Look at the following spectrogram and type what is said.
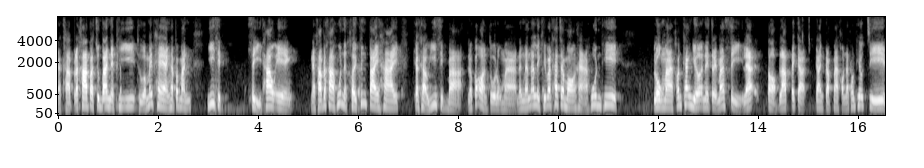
นะครับราคาปัจจุบันเนี่ย PE ถือว่าไม่แพงครับประมาณ 24 เท่าเองนะครับราคาหุ้นเนี่ยเคยขึ้นไปไฮแถวๆ20 บาท แล้วก็อ่อนตัวลงมา ดังนั้นนั่นเลยคิดว่าถ้าจะมองหาหุ้นที่ลงมาค่อนข้างเยอะในไตรมาส4และตอบรับไปกับการกลับมาของนักท่องเที่ยวจีน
